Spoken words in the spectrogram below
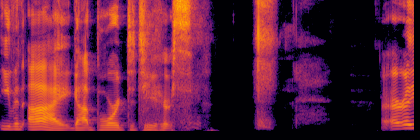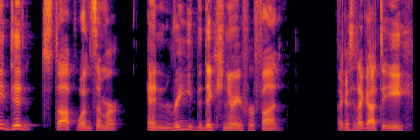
even I got bored to tears. I really did stop one summer and read the dictionary for fun. Like I said, I got to E.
